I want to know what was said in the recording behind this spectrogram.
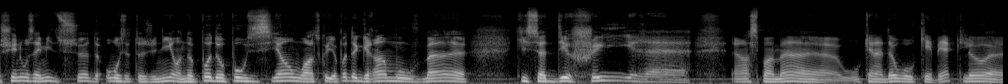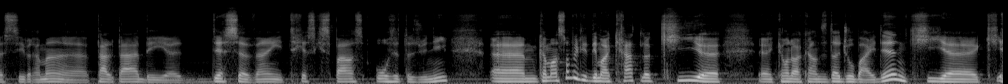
chez nos amis du Sud aux États-Unis. On n'a pas d'opposition ou en tout cas, il n'y a pas de grands mouvements euh, qui se déchirent en ce moment au Canada ou au Québec. Là, c'est vraiment palpable et décevant et triste ce qui se passe aux États-Unis. Commençons avec les démocrates là, qui, ont leur candidat Joe Biden, qui, qui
